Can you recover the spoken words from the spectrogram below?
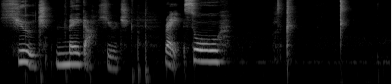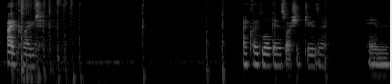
Huge, mega huge. Right, so iCloud. iCloud login is what I should do, isn't it? Um,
